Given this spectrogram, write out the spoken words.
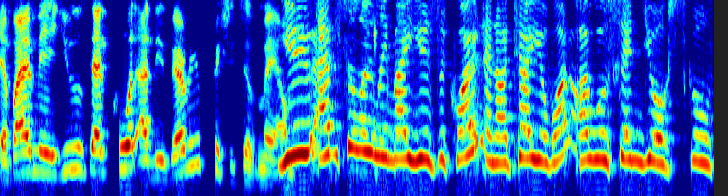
if I may use that quote, I'd be very appreciative, ma'am. You absolutely may use the quote, and I tell you what, I will send your school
